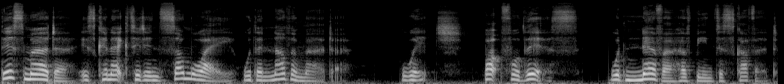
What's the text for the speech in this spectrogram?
This murder is connected in some way with another murder, which, but for this, would never have been discovered.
